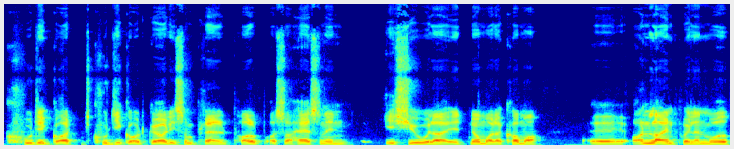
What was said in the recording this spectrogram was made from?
kunne, det godt, kunne de godt gøre ligesom Planet Pulp, og så have sådan en issue eller et nummer, der kommer øh, online på en eller anden måde.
